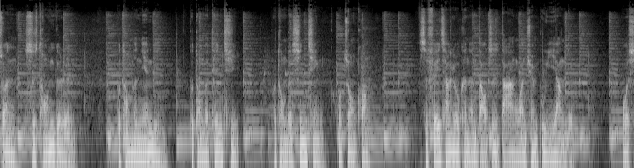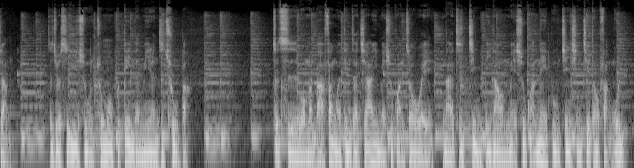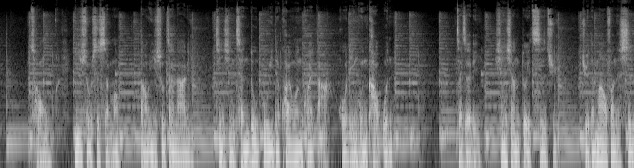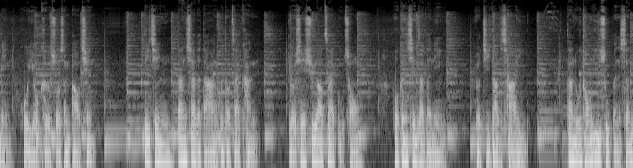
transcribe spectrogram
算是同一个人，不同的年龄、不同的天气、不同的心情或状况，是非常有可能导致答案完全不一样的。我想，这就是艺术捉摸不定的迷人之处吧。这次我们把范围定在嘉义美术馆周围，乃至进逼到美术馆内部进行街头访问，从艺术是什么到艺术在哪里，进行程度不一的快问快答或灵魂拷问。在这里，先向对此举觉得冒犯的市民或游客说声抱歉，毕竟当下的答案回头再看，有些需要再补充，或跟现在的你。有极大的差异，但如同艺术本身，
